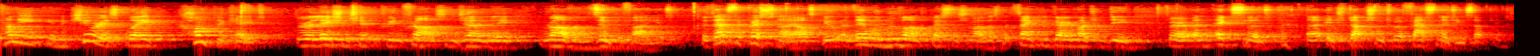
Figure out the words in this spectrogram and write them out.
funny, in a curious way, complicate the relationship between France and Germany rather than simplifying it? So that's the question I ask you, and then we'll move on to questions from others. But thank you very much indeed for an excellent uh, introduction to a fascinating subject.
